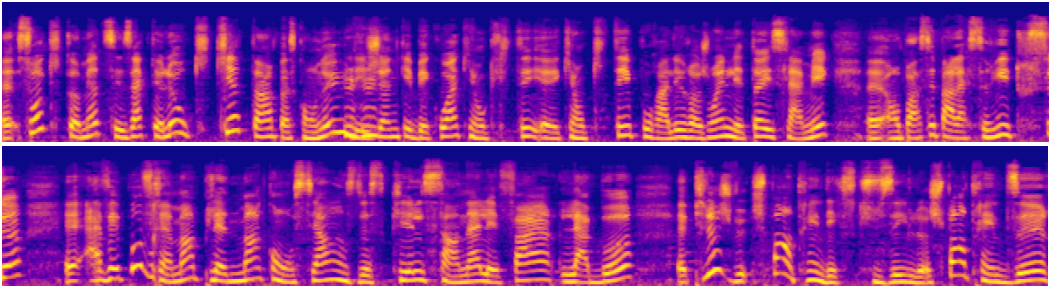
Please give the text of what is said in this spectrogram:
euh, soit qui commettent ces actes-là ou qui quittent, hein, parce qu'on a eu des mhm. jeunes québécois qui ont quitté, euh, qui ont quitté pour aller rejoindre l'État islamique. Euh, on passait par la Syrie et tout ça, euh, avaient pas vraiment pleinement conscience de ce qu'ils s'en allaient faire là-bas. Puis là, je, veux, je suis pas en train d'excuser. Là, je suis pas en train de dire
